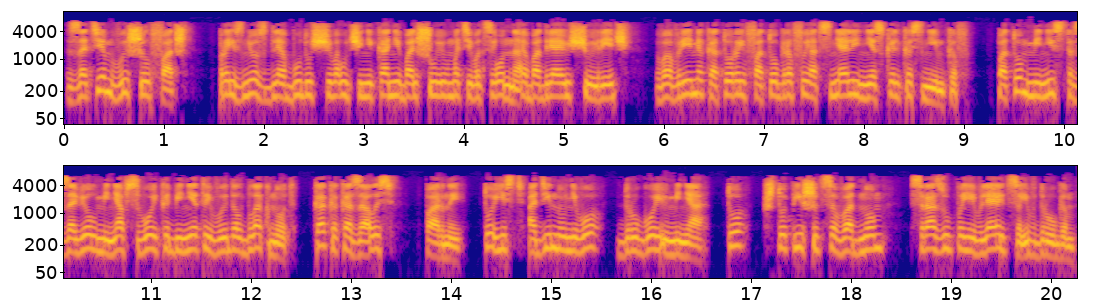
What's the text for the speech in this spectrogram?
Затем вышел Фадж, произнес для будущего ученика небольшую мотивационно-ободряющую речь, во время которой фотографы отсняли несколько снимков. Потом министр завел меня в свой кабинет и выдал блокнот, как оказалось, парный, то есть один у него, другой у меня. То, что пишется в одном, сразу появляется и в другом.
